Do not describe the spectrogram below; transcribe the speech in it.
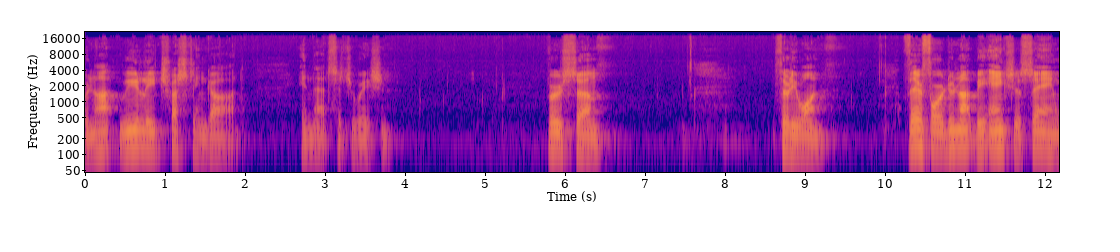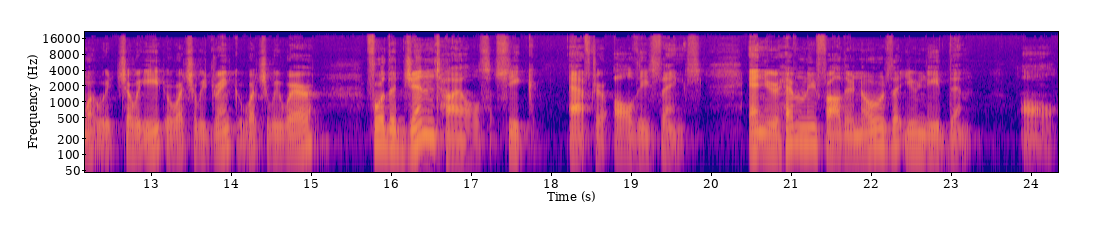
We're not really trusting God in that situation. Verse um, 31. Therefore, do not be anxious, saying, What we, shall we eat, or what shall we drink, or what shall we wear? For the Gentiles seek after all these things, and your heavenly Father knows that you need them all.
